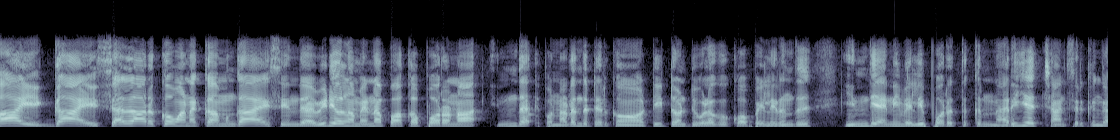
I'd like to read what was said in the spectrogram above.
ஹாய் காய்ஸ் எல்லாருக்கும் வணக்கம். காய்ஸ் இந்த வீடியோவில் நம்ம என்ன பார்க்க போகிறோன்னா இந்த இப்போ நடந்துட்டு இருக்கோம் டி டுவெண்ட்டி உலக கோப்பையிலிருந்து இந்திய அணி வெளியே போகிறதுக்கு நிறைய சான்ஸ் இருக்குங்க.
